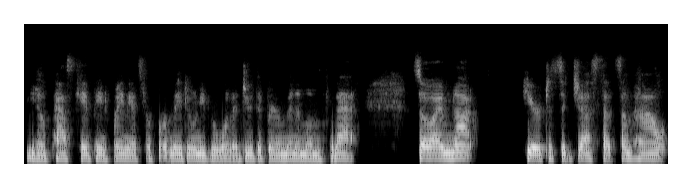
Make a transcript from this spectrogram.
you know past campaign finance reform. They don't even want to do the bare minimum for that. So I'm not here to suggest that somehow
